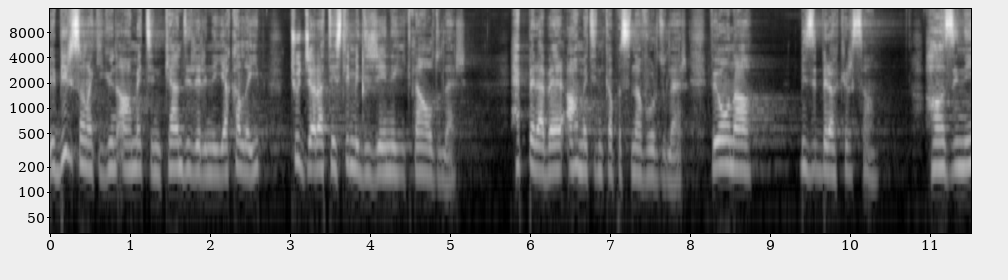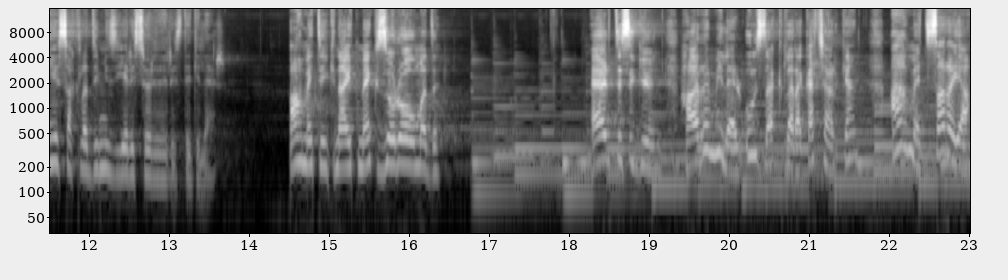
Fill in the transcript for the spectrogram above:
ve bir sonraki gün Ahmet'in kendilerini yakalayıp tüccara teslim edeceğini ikna oldular. Hep beraber Ahmet'in kapısına vurdular ve ona bizi bırakırsan hazineye sakladığımız yeri söyleriz dediler. Ahmet'i ikna etmek zor olmadı. Ertesi gün haramiler uzaklara kaçarken Ahmet saraya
